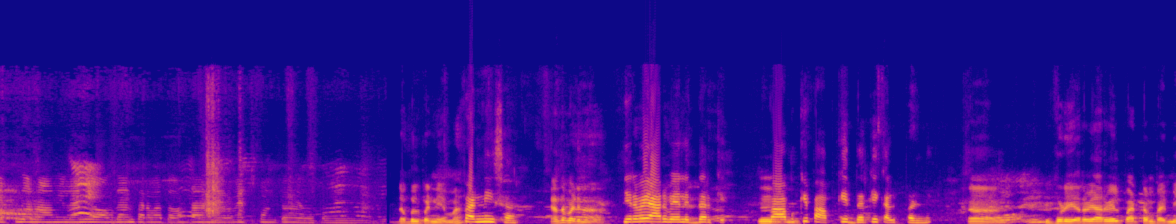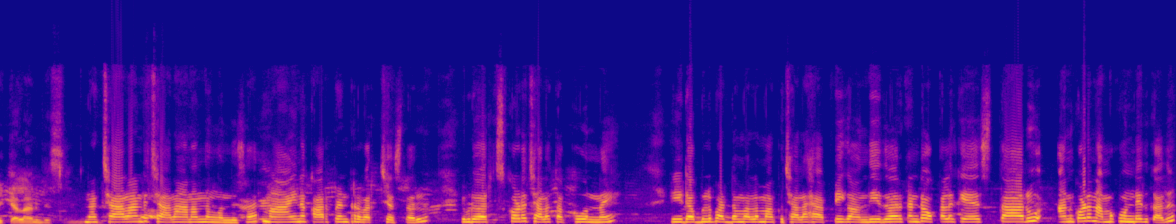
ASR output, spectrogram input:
చెప్పిన హామీలన్నీ ఒకదాని తర్వాత ఒకదాని నెరవేర్చుకుంటూ వెళ్తున్నాం. డబ్బులు పడినాయమ్మా? పడినాయి సార్. ఎంత పడింది? ఇరవై ఆరు వేలు ఇద్దరికి. బాబుకి పాపకి ఇద్దరికి కలిపి పడినాయి. ఆ, ఇప్పుడు ఇరవై ఆరు వేలు పట్టడంపై మీకు ఎలా అనిపిస్తుంది? నాకు చాలా అంటే చాలా ఆనందంగా ఉంది సార్. మా ఆయన కార్పెంటర్ వర్క్ చేస్తారు. ఇప్పుడు వర్క్స్ కూడా చాలా తక్కువ ఉన్నాయి. ఈ డబ్బులు పడడం వల్ల మాకు చాలా హ్యాపీగా ఉంది. ఇదివరకు అంటే ఒకళ్ళకి వేస్తారు అని కూడా నమ్మకం ఉండేది కాదు.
